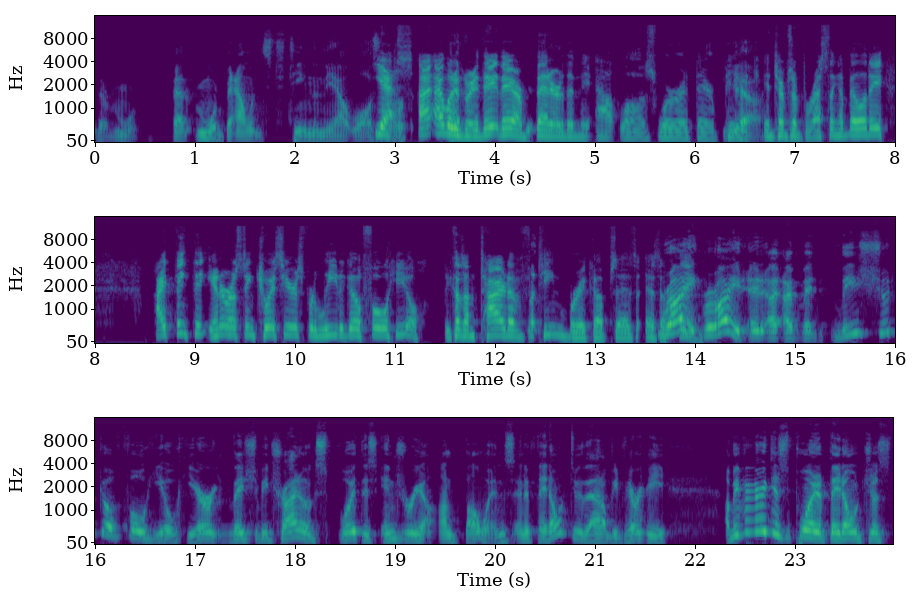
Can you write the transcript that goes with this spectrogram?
they're more better, more balanced team than the Outlaws. Yes. I, I would Yeah. agree. They they are better than the Outlaws were at their peak Yeah. in terms of wrestling ability. I think the interesting choice here is for Lee to go full heel because I'm tired of But- team breakups as as a right, thing. right. And I, I, Lee should go full heel here. They should be trying to exploit this injury on Bowens, and if they don't do that, I'll be very, I'll be very disappointed if they don't just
